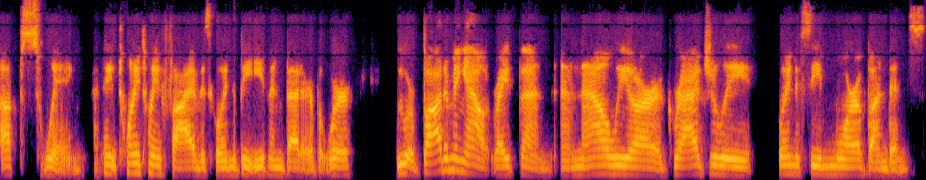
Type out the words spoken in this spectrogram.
upswing. I think 2025 is going to be even better, but we're we were bottoming out right then and now we are gradually going to see more abundance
